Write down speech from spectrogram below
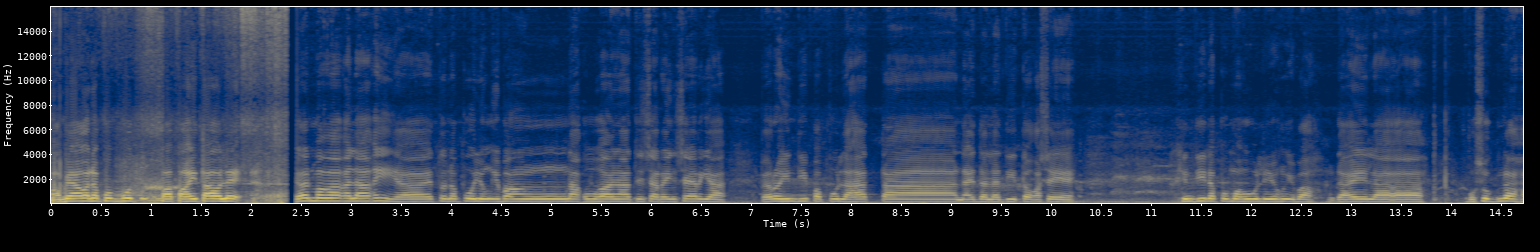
Mamaya ko na po, po papakita uli. Yan mga kalaki, ah, ito na po yung ibang nakuha natin sa range area. Pero hindi pa po lahat na naidala dito kasi hindi na po mahuli yung iba dahil ah, busog na.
